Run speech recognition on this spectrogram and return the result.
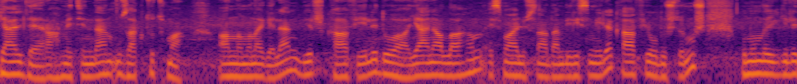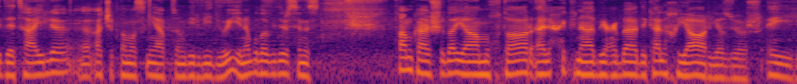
gel de rahmetinden uzak tutma anlamına gelen bir kafiyeli dua. Yani Allah'ın Esma-ül Hüsna'dan bir ismiyle kafiye oluşturmuş. Bununla ilgili detaylı e, açıklamasını yaptığım bir videoyu yine bulabilirsiniz. Tam karşıda ya muhtar el hikna bi ibadikel hıyar yazıyor. Ey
